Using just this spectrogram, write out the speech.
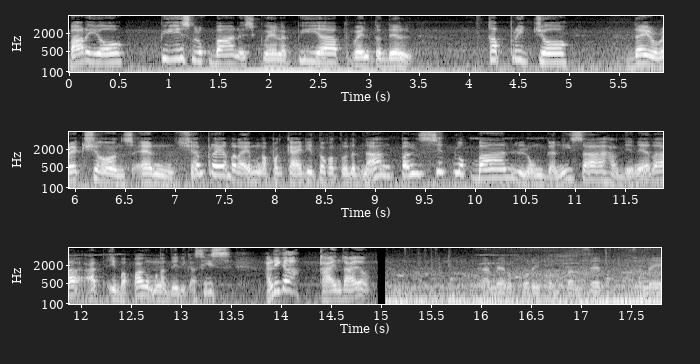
Barrio P.S. Lukban, Escuela Pia, Puente del Capricho, directions. And syempre, maraming mga pagkain dito katulad ng pansit lukban, longganisa, hardinera, at iba pang mga delikasis. Halika, kain tayo! Kaya meron po rito pansit sa may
